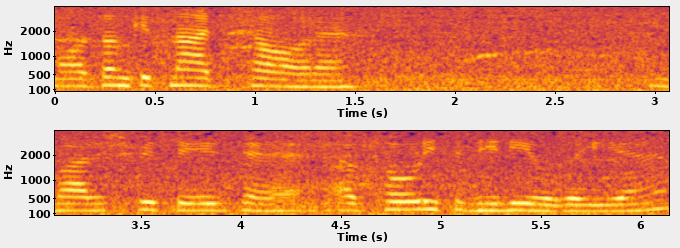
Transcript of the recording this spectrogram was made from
मौसम कितना अच्छा हो रहा है। बारिश भी तेज है, अब थोड़ी सी धीरी हो गई है।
